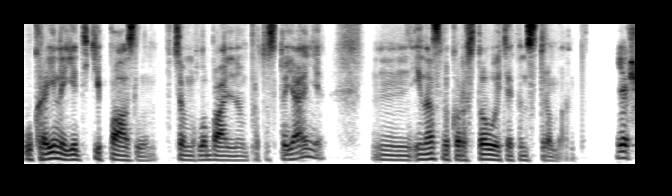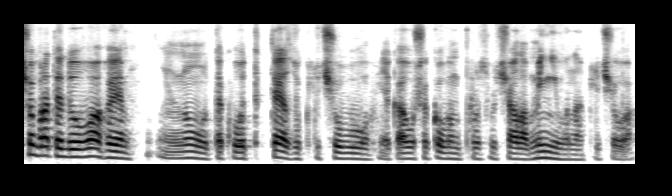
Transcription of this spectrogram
Україна є тільки пазлом в цьому глобальному протистоянні, і нас використовують як інструмент. Якщо брати до уваги ну, таку от тезу ключову, яка Ушаковим прозвучала, мені вона ключова,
